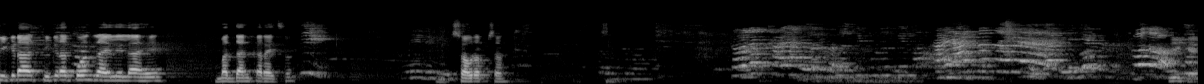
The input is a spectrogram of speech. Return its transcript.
तिकडा तिकडा कोण राहिलेलं आहे? मतदान करायचं? सौरभ सर. ठीक आहे.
